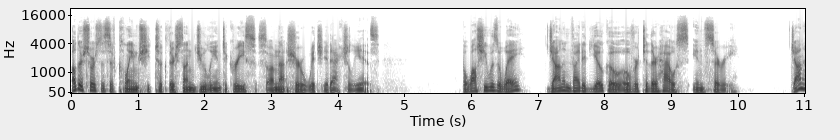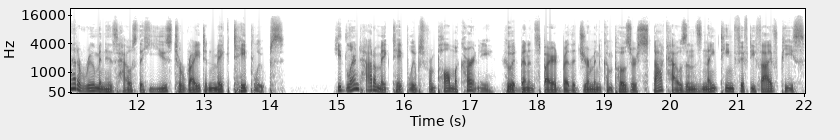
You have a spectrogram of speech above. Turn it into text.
Other sources have claimed she took their son Julian to Greece, so I'm not sure which it actually is. But while she was away, John invited Yoko over to their house in Surrey. John had a room in his house that he used to write and make tape loops. He'd learned how to make tape loops from Paul McCartney, who had been inspired by the German composer Stockhausen's 1955 piece,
